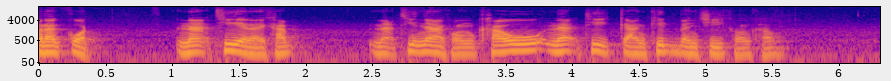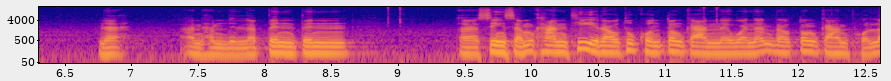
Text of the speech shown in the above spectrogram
ปรากฏ ณที่อะไรครับ ณที่หน้าของเขาณที่การคิดบัญชีของเขานะอันทำดุลิลละเป็นเป็นสิ่งสำคัญที่เราทุกคนต้องการในวันนั้น เราต้องการผล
